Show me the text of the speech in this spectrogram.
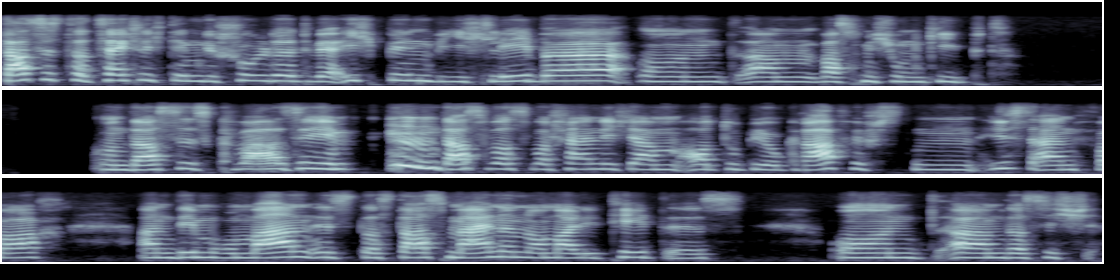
das ist tatsächlich dem geschuldet, wer ich bin, wie ich lebe und ähm, was mich umgibt. Und das ist quasi das, was wahrscheinlich am autobiografischsten ist, einfach an dem Roman, ist, dass das meine Normalität ist. Und ähm, dass ich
